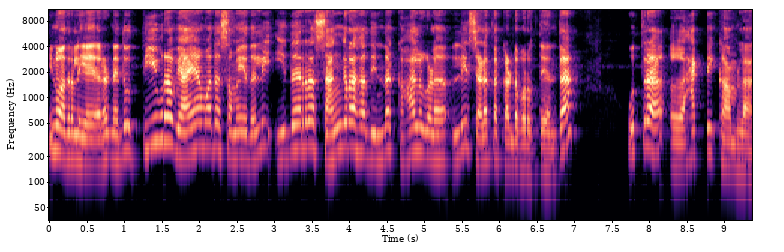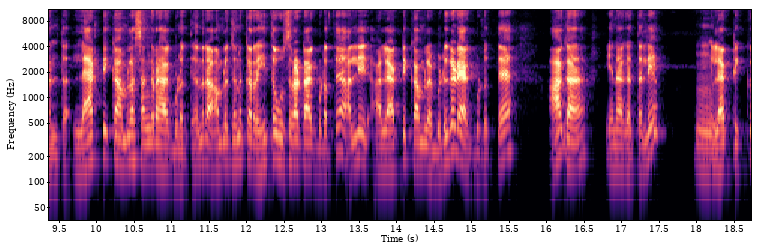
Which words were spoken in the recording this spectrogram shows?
ಇನ್ನು ಅದರಲ್ಲಿ ಎರಡನೇದು, ತೀವ್ರ ವ್ಯಾಯಾಮದ ಸಮಯದಲ್ಲಿ ಇದರ ಸಂಗ್ರಹದಿಂದ ಕಾಲುಗಳಲ್ಲಿ ಸೆಳೆತ ಕಂಡುಬರುತ್ತೆ ಅಂತ. ಉತ್ತರ ಲ್ಯಾಕ್ಟಿಕ್ ಆಮ್ಲ ಅಂತ. ಲ್ಯಾಕ್ಟಿಕ್ ಆಮ್ಲ ಸಂಗ್ರಹ ಆಗಿಬಿಡುತ್ತೆ. ಅಂದರೆ ಆಮ್ಲಜನಕ ರಹಿತ ಉಸಿರಾಟ ಆಗಿಬಿಡುತ್ತೆ. ಅಲ್ಲಿ ಆ ಲ್ಯಾಕ್ಟಿಕ್ ಆಮ್ಲ ಬಿಡುಗಡೆ ಆಗಿಬಿಡುತ್ತೆ. ಆಗ ಏನಾಗತ್ತಲ್ಲಿ ಲ್ಯಾಕ್ಟಿಕ್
